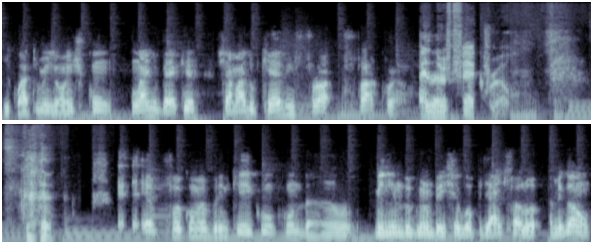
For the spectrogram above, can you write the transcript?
e 4 milhões com um linebacker chamado Kevin Fackrell. Tyler Fackrell. É, é, foi como eu brinquei com, com o Dan. O menino do Green Bay chegou pro Giants e falou: Amigão,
